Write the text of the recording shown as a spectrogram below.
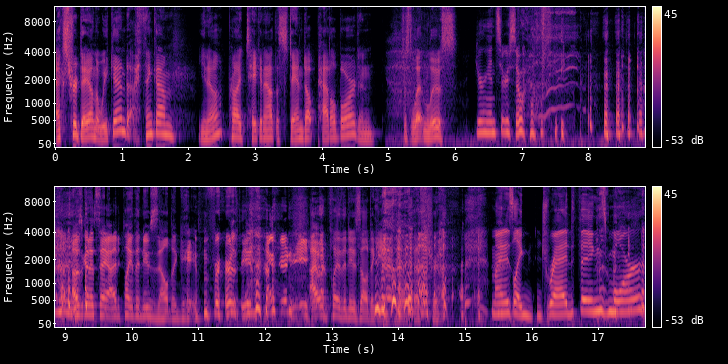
Extra day on the weekend? I think I'm, you know, probably taking out the stand up paddleboard and just letting loose. Your answer is so healthy. I was gonna say I'd play the new Zelda game for the entirety. I would play the new Zelda game too. That's true. Mine is like dread things more.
